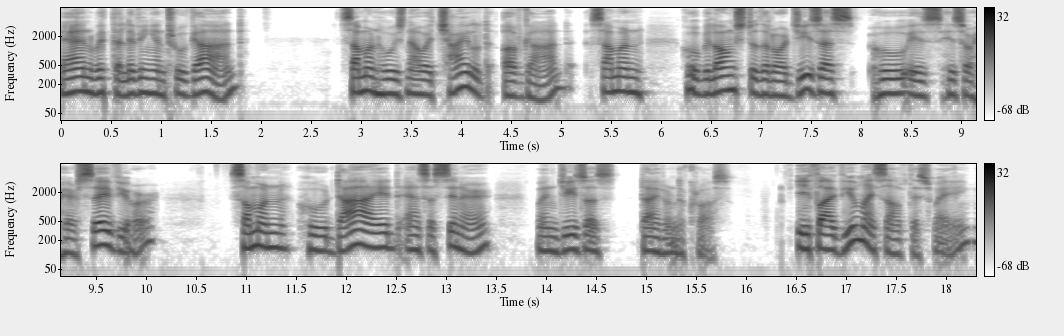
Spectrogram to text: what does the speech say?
and with the living and true God, someone who is now a child of God, someone who belongs to the Lord Jesus, who is his or her Savior, someone who died as a sinner when Jesus died on the cross. If I view myself this way,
